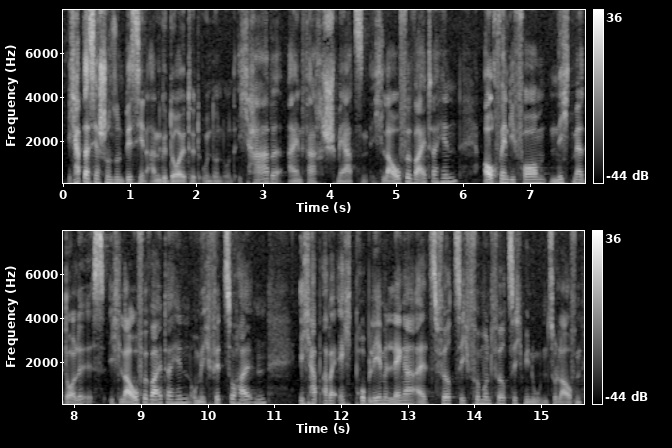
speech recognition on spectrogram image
ich habe das ja schon so ein bisschen angedeutet und und und. Ich habe einfach Schmerzen. Ich laufe weiterhin, auch wenn die Form nicht mehr dolle ist. Ich laufe weiterhin, um mich fit zu halten. Ich habe aber echt Probleme, länger als 40, 45 Minuten zu laufen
